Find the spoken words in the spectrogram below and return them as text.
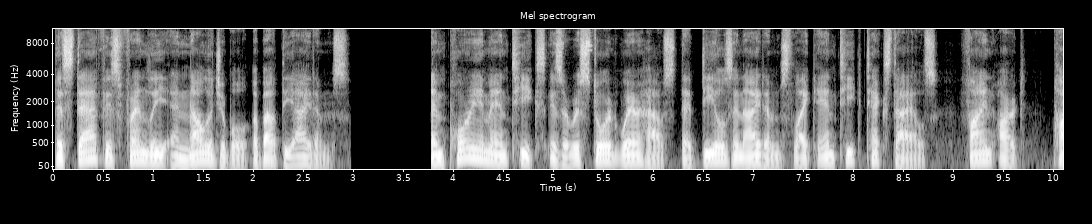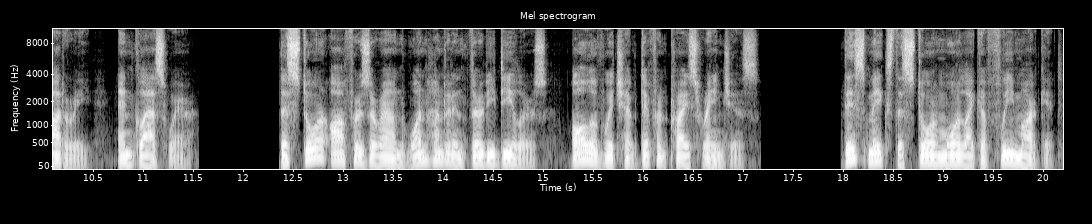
The staff is friendly and knowledgeable about the items. Emporium Antiques is a restored warehouse that deals in items like antique textiles, fine art, pottery, and glassware. The store offers around 130 dealers, all of which have different price ranges. This makes the store more like a flea market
